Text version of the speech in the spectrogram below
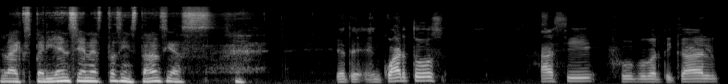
la experiencia en estas instancias. Fíjate, en cuartos, Hasi, fútbol vertical,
